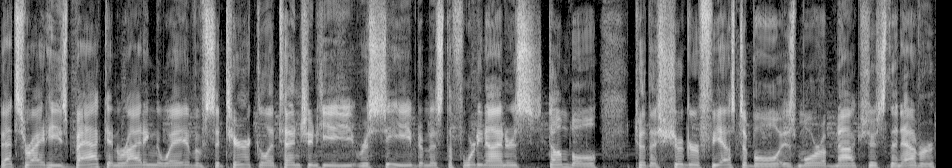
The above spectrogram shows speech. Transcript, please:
That's right, he's back and riding the wave of satirical attention he received amidst the 49ers' stumble to the Sugar Fiesta Bowl is more obnoxious than ever,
